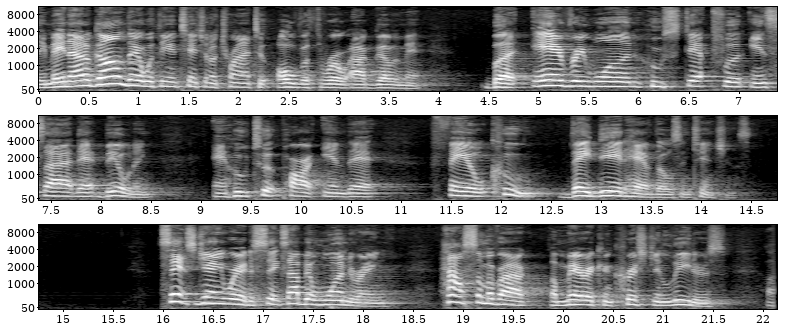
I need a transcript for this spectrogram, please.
They may not have gone there with the intention of trying to overthrow our government. But everyone who stepped foot inside that building and who took part in that failed coup, they did have those intentions. Since January the 6th, I've been wondering how some of our American Christian leaders, uh,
